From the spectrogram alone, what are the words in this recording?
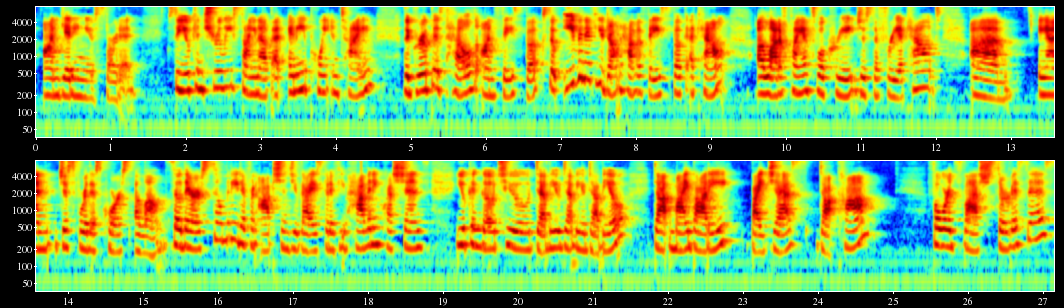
on getting you started so you can truly sign up at any point in time. The group is held on Facebook. So even if you don't have a Facebook account, a lot of clients will create just a free account. Um, and just for this course alone. So there are so many different options, you guys. But if you have any questions, you can go to www.mybodybyjess.com forward slash services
